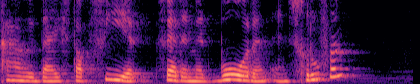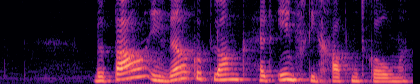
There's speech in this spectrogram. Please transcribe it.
Gaan we bij stap 4 verder met boren en schroeven. Bepaal in welke plank het invlieggat moet komen.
